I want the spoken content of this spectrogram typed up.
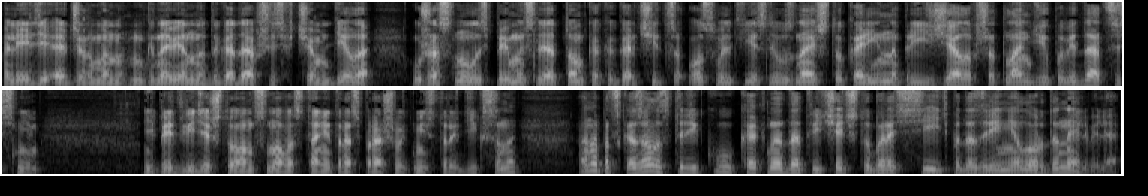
Леди Эджерман, мгновенно догадавшись, в чем дело, ужаснулась при мысли о том, как огорчится Освальд, если узнает, что Каринна приезжала в Шотландию повидаться с ним. И, предвидя, что он снова станет расспрашивать мистера Диксона, она подсказала старику, как надо отвечать, чтобы рассеять подозрения лорда Нельвеля.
